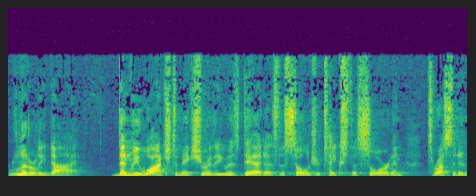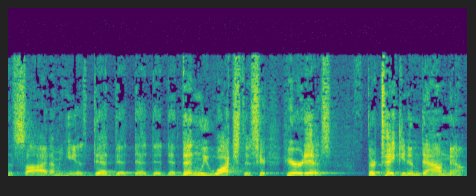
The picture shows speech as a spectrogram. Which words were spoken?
literally die. Then we watch to make sure that he was dead as the soldier takes the sword and thrusts it in the side. I mean, he is dead, dead, dead, dead, dead. Then we watch this. Here, here it is. They're taking him down now.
